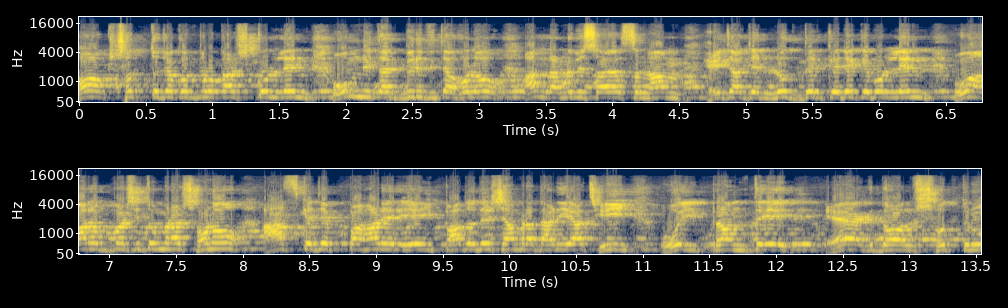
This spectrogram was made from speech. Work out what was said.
হক সত্য যখন প্রকাশ করলেন, অমনি তার বিরোধিতা হলো। আল্লাহ নবী সাল্লাম হেজাজের লোকদেরকে ডেকে বললেন, ও আরববাসী, তোমরা শোনো, আজকে যে পাহাড়ের এই পাদদেশে আমরা দাঁড়িয়ে আছি, ওই প্রান্তে একদল শত্রু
